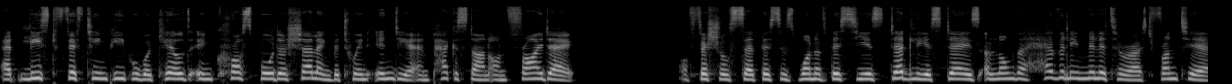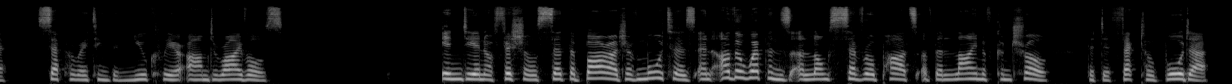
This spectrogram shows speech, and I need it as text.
At least 15 people were killed in cross border shelling between India and Pakistan on Friday. Officials said this is one of this year's deadliest days along the heavily militarized frontier separating the nuclear armed rivals. Indian officials said the barrage of mortars and other weapons along several parts of the line of control, the de facto border,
